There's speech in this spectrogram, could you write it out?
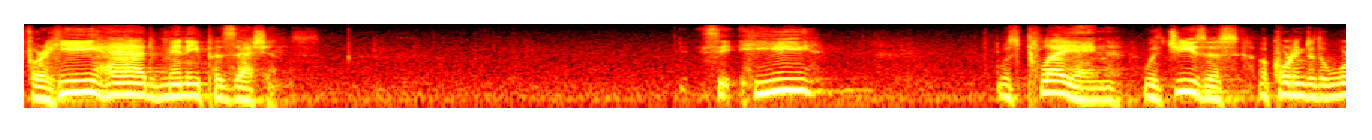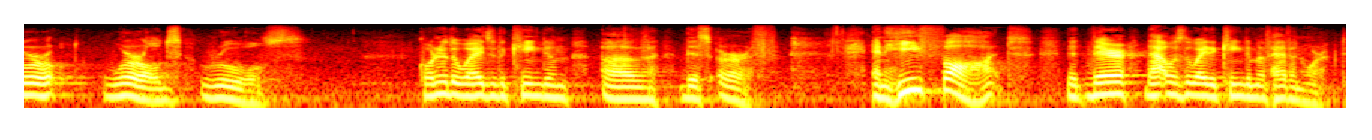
For he had many possessions. See, he was playing with Jesus according to the world, world's rules according to the ways of the kingdom of this earth. And he thought that there that was the way the kingdom of heaven worked.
